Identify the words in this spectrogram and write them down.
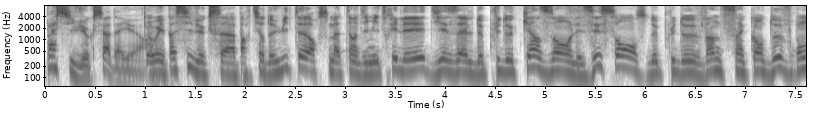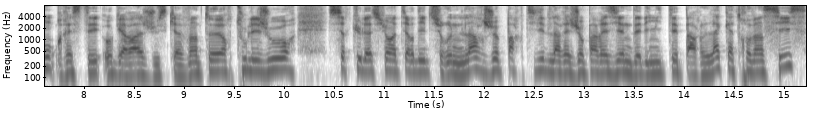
pas si vieux que ça d'ailleurs. Oui, pas si vieux que ça. À partir de 8 heures ce matin, Dimitri, les diesels de plus de 15 ans, les essences de plus de 25 ans devront rester au garage jusqu'à 20 heures tous les jours. Circulation interdite sur une large partie de la région parisienne délimitée par l'A86.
